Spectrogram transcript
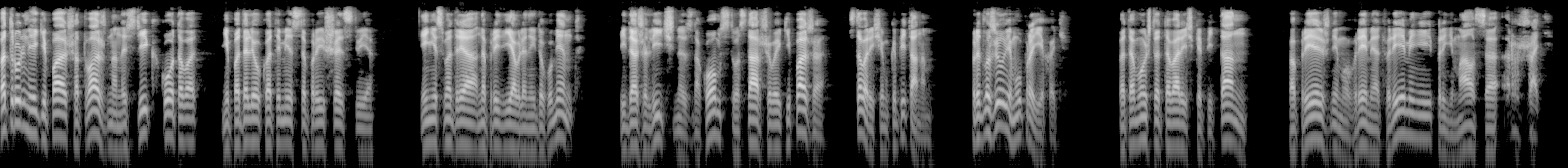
Патрульный экипаж отважно настиг Котова неподалеку от места происшествия, и, несмотря на предъявленный документ и даже личное знакомство старшего экипажа с товарищем капитаном, предложил ему проехать потому что товарищ капитан по-прежнему время от времени принимался ржать.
